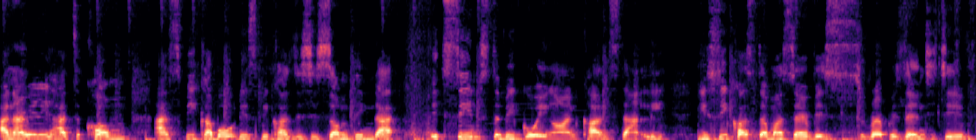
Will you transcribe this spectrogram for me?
And I really had to come and speak about this because this is something that it seems to be going on constantly. You see customer service representative,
